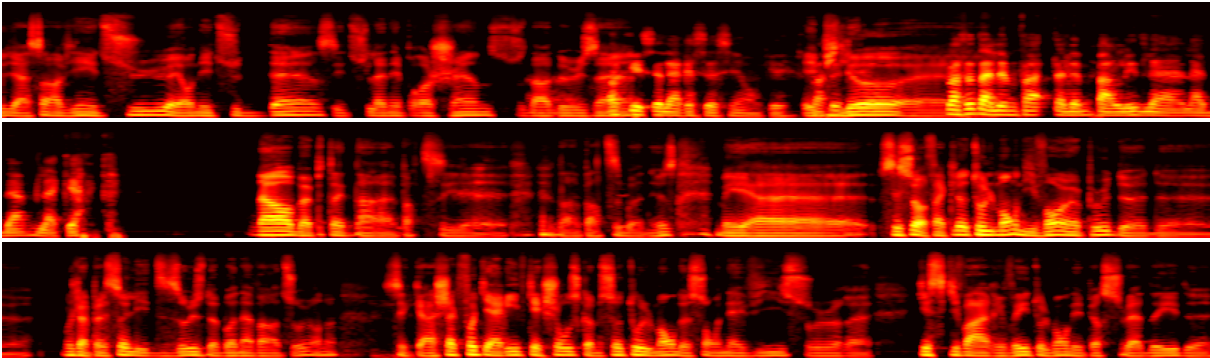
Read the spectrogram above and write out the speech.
Il s'en vient dessus. On est-tu dedans? C'est-tu l'année prochaine? C'est-tu dans ah, deux ans? OK, c'est la récession. OK. Et puis là. Euh, je pensais que tu allais, me parler de la, dame de la CAQ. Non, ben peut-être dans la partie euh, dans la partie bonus. Mais c'est ça. Fait que là, tout le monde y va un peu de moi, j'appelle ça les diseuses de bonne aventure. C'est qu'à chaque fois qu'il arrive quelque chose comme ça, tout le monde a son avis sur euh, qu'est-ce qui va arriver. Tout le monde est persuadé de.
